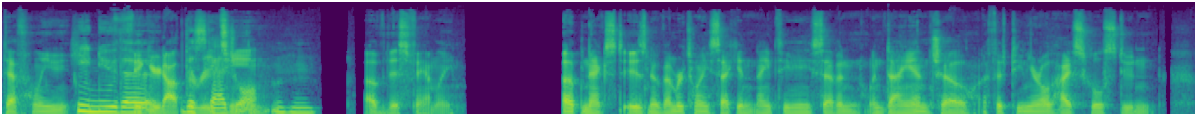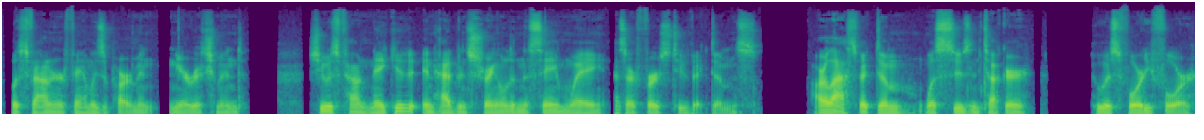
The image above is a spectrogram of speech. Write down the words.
definitely he knew the figured out the, schedule. routine. hmm of this family. Up next is November 22nd, 1987, when Diane Cho, a 15 year old high school student, was found in her family's apartment near Richmond. She was found naked and had been strangled in the same way as our first two victims. Our last victim was Susan Tucker, who was 44.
